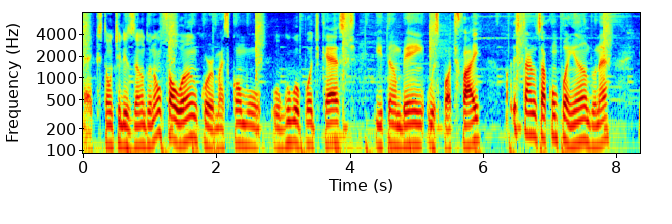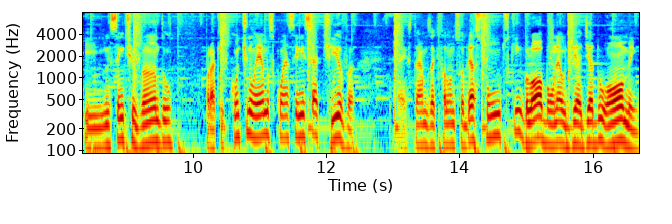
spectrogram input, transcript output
é, que estão utilizando não só o Anchor, mas como o Google Podcast e também o Spotify para estar nos acompanhando, né, e incentivando para que continuemos com essa iniciativa, é, estarmos aqui falando sobre assuntos que englobam, né, o dia a dia do homem.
